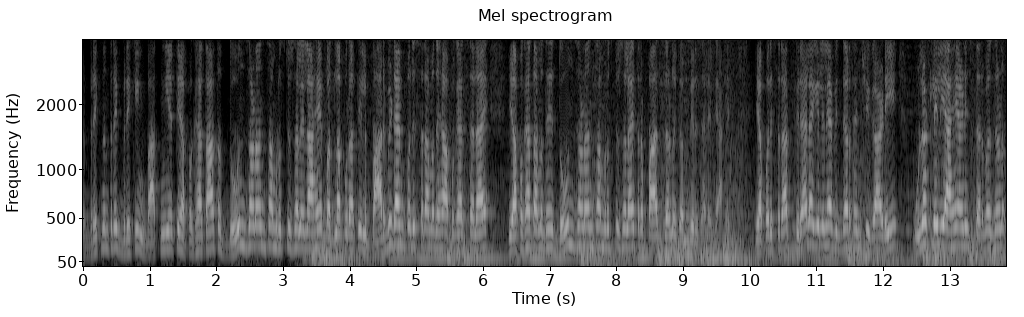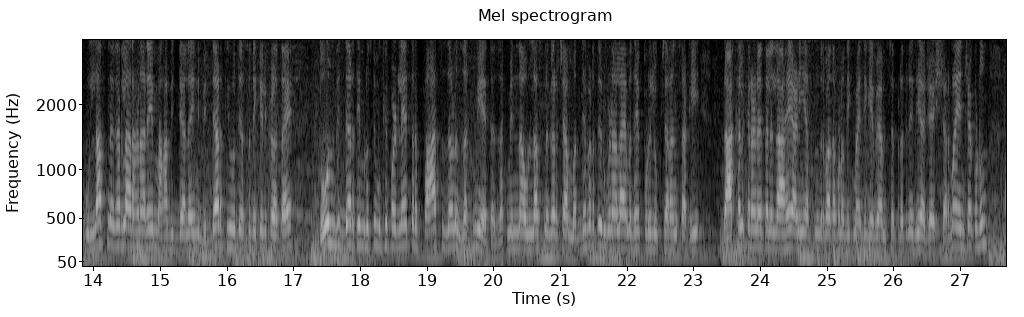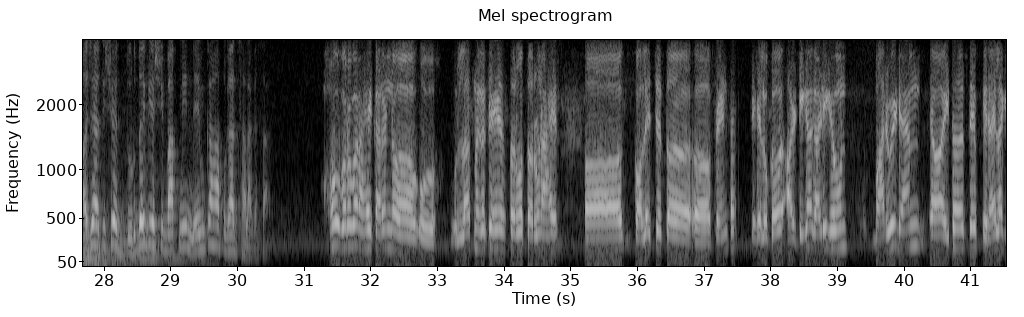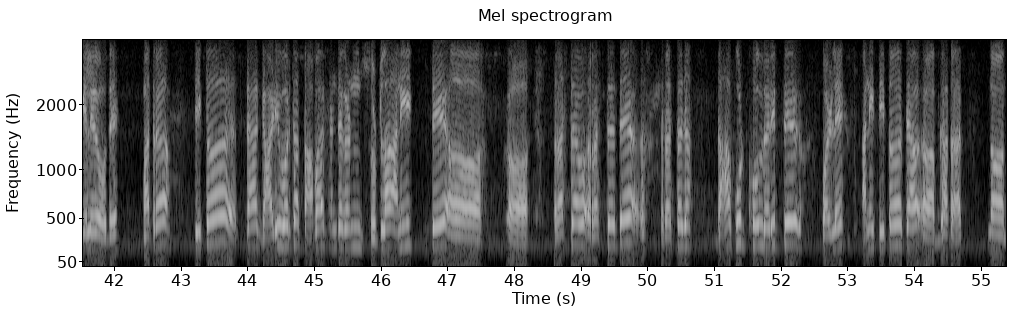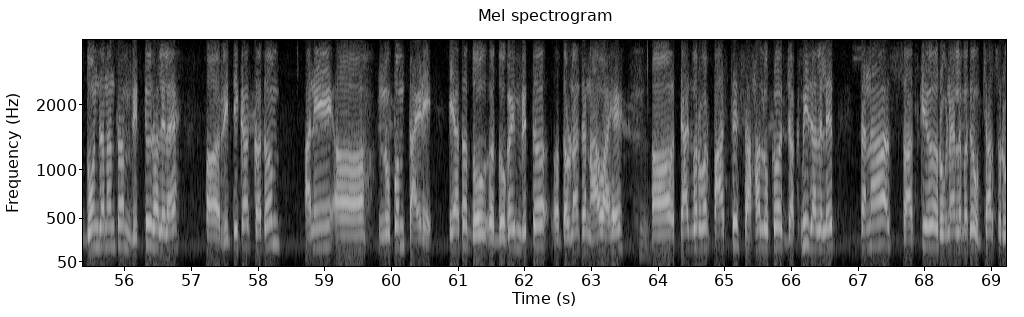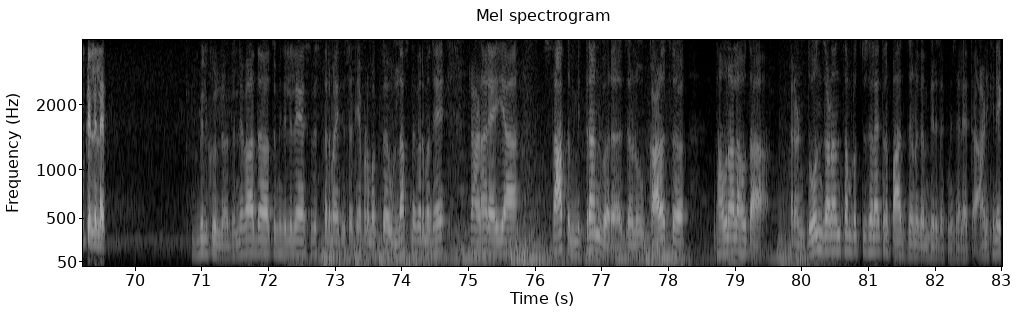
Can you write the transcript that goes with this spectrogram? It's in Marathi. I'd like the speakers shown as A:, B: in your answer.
A: ब्रेकनंतर एक ब्रेकिंग बातमी येते अपघातात दोन जणांचा मृत्यू झालेला आहे. बदलापुरातील बार्बी डॅम परिसरामध्ये हा अपघात झाला आहे या अपघातामध्ये दोन जणांचा मृत्यू झालाय तर पाच जण गंभीर झालेले आहेत. या परिसरात फिरायला गेलेल्या विद्यार्थ्यांची गाडी उलटलेली आहे आणि सर्वजण उल्हासनगरला राहणारे महाविद्यालयीन विद्यार्थी होते असं देखील कळत आहे दोन विद्यार्थी मृत्युमुखी पडले तर पाच जण जखमी आहेत. जखमींना उल्हासनगरच्या मध्यवर्ती रुग्णालयामध्ये पुढील उपचारांसाठी दाखल करण्यात आलेलं आहे आणि या संदर्भात आपण अधिक माहिती घेऊया. आमचे प्रतिनिधी अजय शर्मा यांच्याकडून. अजय अतिशय दुर्दैवी अशी बातमी नेमका हा अपघात झाला कसा?
B: हो बरोबर आहे. कारण उल्हासनगरचे हे सर्व तरुण आहेत. कॉलेजचे फ्रेंड हे लोक आर्टिका गाडी घेऊन बारवी डॅम इथं ते फिरायला गेलेले होते. मात्र तिथं त्या गाडीवरचा ताबा त्यांच्याकडून सुटला आणि ते रस्त्या रस्ते ते रस्त्याच्या दहा फूट खोल दरीत ते पडले आणि तिथं त्या अपघातात दोन जणांचा मृत्यू झालेला आहे. रितिका कदम आणि अ, नुपम तायडे हे आता दो मृत तरुणाचं नाव आहे. त्याचबरोबर पाच ते सहा लोक जखमी झालेले आहेत. त्यांना शासकीय रुग्णालयामध्ये उपचार सुरू केलेले आहेत.
A: बिलकुल. धन्यवाद तुम्ही दिलेल्या या सविस्तर माहितीसाठी आपण बघतोय उल्हासनगरमध्ये राहणाऱ्या या सात मित्रांवर जणू काळच धावून आला होता. कारण दोन जणांचा मृत्यू झालाय तर पाच जण गंभीर जखमी झाले आहेत आणखीन एक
